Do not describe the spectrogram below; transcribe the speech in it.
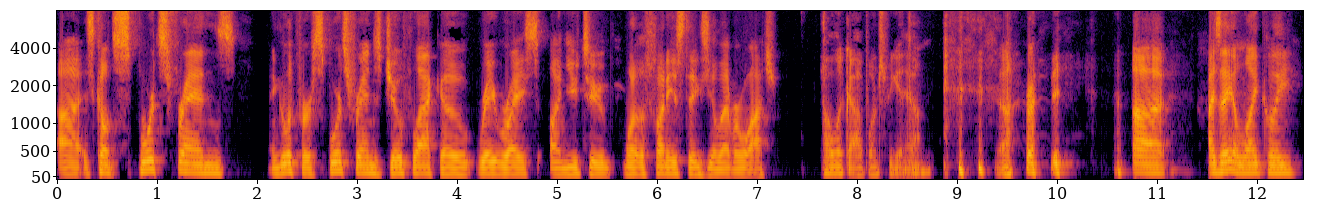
uh, it's called Sports Friends. And look for Sports Friends Joe Flacco Ray Rice on YouTube. One of the funniest things you'll ever watch. I'll look it up once we get yeah. done. Uh, Isaiah Likely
